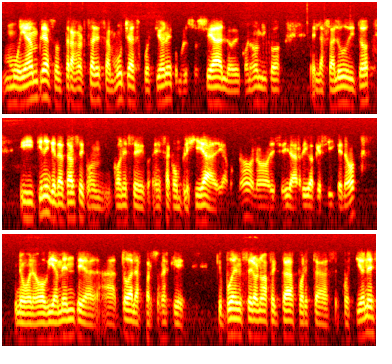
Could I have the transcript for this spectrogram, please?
muy amplias, son transversales a muchas cuestiones, como lo social, lo económico, la salud y todo y tienen que tratarse con, con ese, esa complejidad, digamos, ¿no? No decidir arriba que sí, que no, sino, bueno, obviamente a, a todas las personas que, que pueden ser o no afectadas por estas cuestiones,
